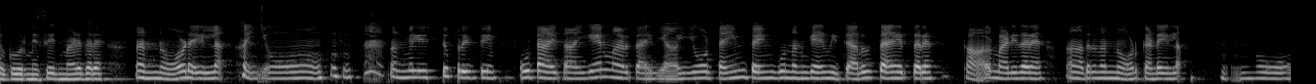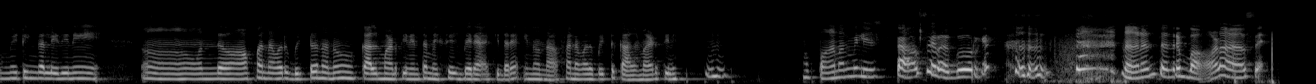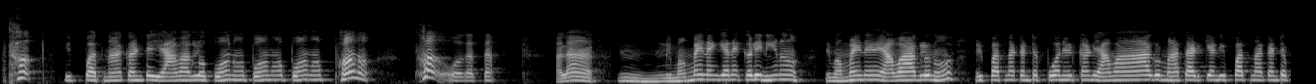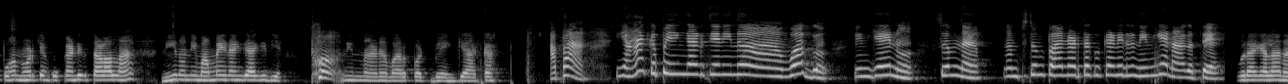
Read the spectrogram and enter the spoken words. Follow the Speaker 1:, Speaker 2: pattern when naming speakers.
Speaker 1: ರಘುವ್ರು message ಮಾಡಿದ್ದಾರೆ. ನಾನು ನೋಡೇ ಇಲ್ಲ. ಅಯ್ಯೋ. ನನ್ನ ಮೇಲೆ ಇಷ್ಟು ಪ್ರೀತಿ. ಊಟ ಆಯ್ತಾ? ಏನು ಮಾಡ್ತಾ ಇದೆಯಾ? ಅಯ್ಯೋ, ಟೈಮ್ ಟೈಮ್ಗೂ ನನಗೆ ವಿಚಾರಿಸ್ತಾ ಇರ್ತಾರೆ. ಕಾಲ್ ಮಾಡಿದ್ದಾರೆ. ಆದರೆ ನಾನು ನೋಡ್ಕೊಂಡೇ ಇಲ್ಲ. ಓ ಮೀಟಿಂಗಲ್ಲಿದ್ದೀನಿ ಒಂದು ಹಾಫ್ ಆನ್ ಅವರ್ ಬಿಟ್ಟು ನಾನು ಕಾಲ್ ಮಾಡ್ತೀನಿ ಅಂತ ಮೆಸೇಜ್ ಬೇರೆ ಹಾಕಿದ್ದಾರೆ. ಇನ್ನೊಂದು ಹಾಫ್ ಆನ್ ಅವರ್ ಬಿಟ್ಟು ಕಾಲ್ ಮಾಡ್ತೀನಿ. ಅಪ್ಪ ನನ್ನ ಮೇಲೆ ಇಷ್ಟು ಆಸೆ ರಘು ಅವ್ರಿಗೆ. ನಾನಂತಂದರೆ ಭಾಳ ಆಸೆ.
Speaker 2: ಇಪ್ಪತ್ನಾಲ್ಕು ಗಂಟೆ ಯಾವಾಗಲೂ ಫೋನು ಫೋನು ಫೋನು ಫೋನು. ಥ ಹೋಗತ್ತ. ಅಲ್ಲ ನಿಮ್ಮ ಅಮ್ಮಯ್ಯನಂಗೇನೆ ಕಲಿ ನೀನು, ನಿಮ್ಮ ಅಮ್ಮಯ್ಯನೇ ಯಾವಾಗ್ಲೂ ಇಪ್ಪತ್ನಾಲ್ಕು ಗಂಟೆ ಫೋನ್ ಹಿಡ್ಕೊಂಡು ಯಾವಾಗಲೂ ಮಾತಾಡ್ಕೊಂಡು ಇಪ್ಪತ್ನಾಲ್ಕು ಗಂಟೆ ಫೋನ್ ನೋಡ್ಕೊಂಡು ಕುಕ್ಕೊಂಡಿರ್ತಾಳಲ್ಲ ನೀನು ನಿಮ್ಮ ಅಮ್ಮಯ್ಯನಂಗೆ ಆಗಿದ್ಯಾ? ಥೋ, ನಿನ್ನ ಹಣೆ ಬರ್ಕೊಟ್ಟು ಕೊಟ್ಟು ಬೆಂಕಿ ಹಾಕ.
Speaker 1: ಅಪ್ಪ, ಯಾಕಪ್ಪ ಹಿಂಗಾಡ್ತೀಯ ನೀನು? ಹೋಗು, ನಿನ್ಗೇನು ಸುಮ್ಮನೆ ನಮ್ಮ ತುಂಬ ನೋಡ್ತಾ ಕುತ್ಕೊಂಡಿದ್ರೆ ನಿನ್ಗೇನಾಗುತ್ತೆ
Speaker 2: ಊರಾಗೆಲ್ಲನ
